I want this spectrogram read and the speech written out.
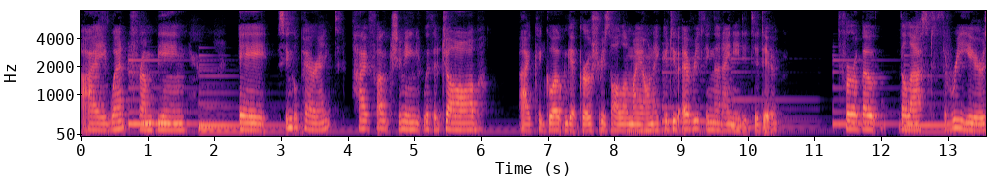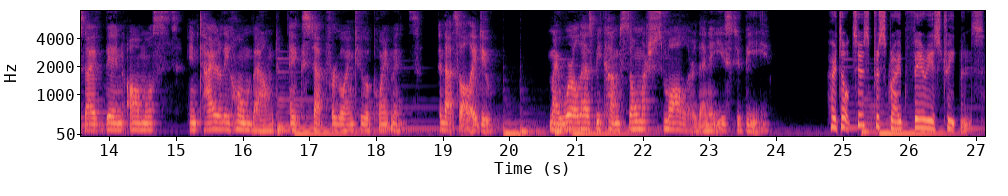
I went from being a single parent, high functioning with a job. I could go out and get groceries all on my own. I could do everything that I needed to do. For about the last three years, I've been almost entirely homebound, except for going to appointments. And that's all I do. My world has become so much smaller than it used to be. Her doctors prescribed various treatments.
